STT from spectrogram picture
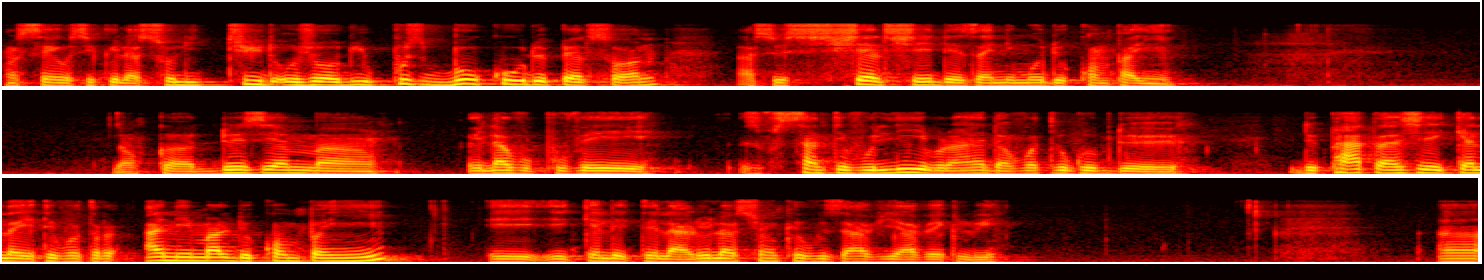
on sait aussi que la solitude aujourd'hui pousse beaucoup de personnes à se chercher des animaux de compagnie. Donc, euh, deuxième, euh, et là, vous pouvez, sentez-vous libre hein, dans votre groupe de, partager quel a été votre animal de compagnie et, quelle était la relation que vous aviez avec lui. Euh,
